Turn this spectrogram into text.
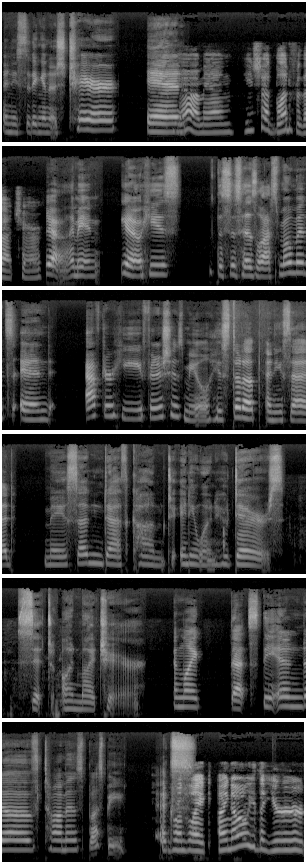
and he's sitting in his chair. And yeah, man, he shed blood for that chair. Yeah, I mean, you know, he's this is his last moments and after he finished his meal, he stood up and he said, "May sudden death come to anyone who dares sit on my chair. And like that's the end of Thomas Busby. Everyone's like, I know that you're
